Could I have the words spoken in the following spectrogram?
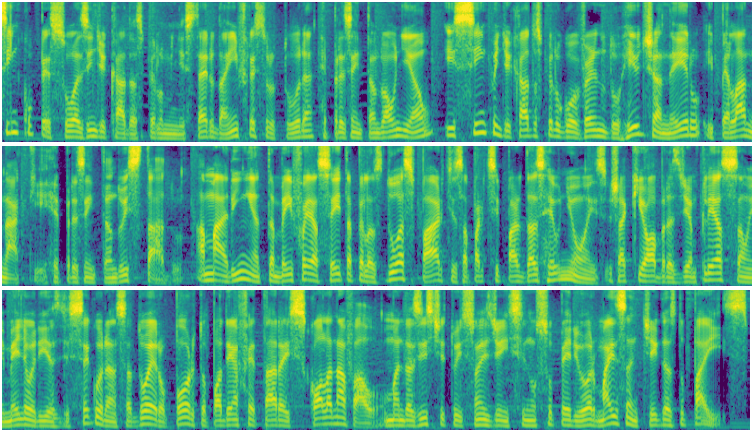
cinco pessoas indicadas pelo Ministério da Infraestrutura, representando a União, e cinco indicados pelo governo do Rio de Janeiro e pela ANAC, representando o Estado. A Marinha também foi aceita pelas duas partes a participar das reuniões, já que obras de ampliação e melhorias de segurança do aeroporto podem afetar a Escola Naval, uma das instituições de ensino superior mais antigas do país.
